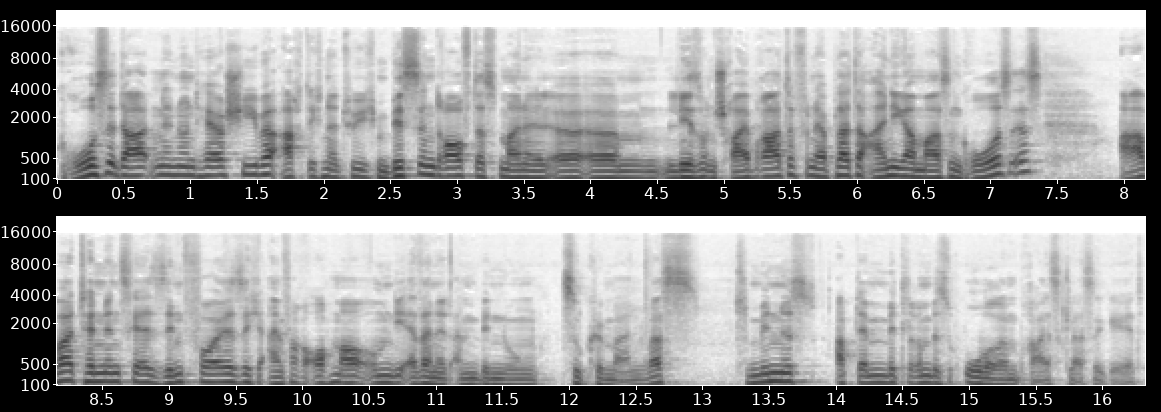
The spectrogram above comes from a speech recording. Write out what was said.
große Daten hin und her schiebe, achte ich natürlich ein bisschen drauf, dass meine äh, ähm, Lese- und Schreibrate von der Platte einigermaßen groß ist. Aber tendenziell sinnvoll, sich einfach auch mal um die Ethernet-Anbindung zu kümmern, was zumindest ab der mittleren bis oberen Preisklasse geht.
